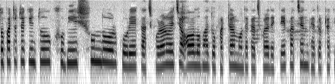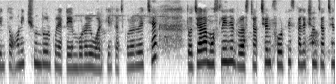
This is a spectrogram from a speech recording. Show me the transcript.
দোপাট্টাটা কিন্তু খুবই সুন্দর করে কাজ করা রয়েছে। অল ওভার দোপাট্টার মধ্যে কাজ করা দেখতেই পাচ্ছেন। ভেতরটা কিন্তু অনেক সুন্দর করে একটা এমব্রয়ডারি ওয়ার্কের কাজ করা রয়েছে। তো যারা মসলিনের ড্রেস চাচ্ছেন ফোর পিস কালেকশন চাচ্ছেন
